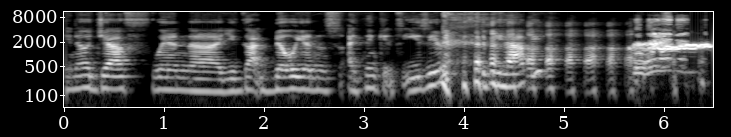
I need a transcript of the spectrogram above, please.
You know, Jeff, when uh, you got billions, I think it's easier to be happy.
